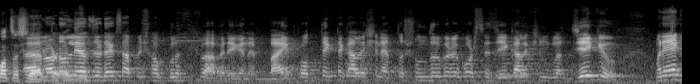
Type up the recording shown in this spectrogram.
পঁচাশি হাজার নট অনলি জি। এফজেডএক্স আপনি সবগুলো পাবেন এখানে ভাই প্রত্যেকটা কালেকশন এত সুন্দর করে করছে যে কালেকশনগুলো যে কেউ মানে এক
